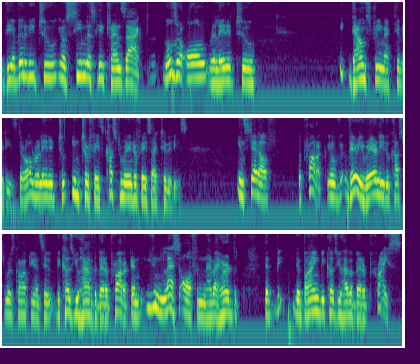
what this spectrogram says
the ability to you know seamlessly transact. Those are all related to downstream activities. They're all related to interface, customer interface activities, instead of the product. You know, very rarely do customers come up to you and say, "Because you have the better product," and even less often have I heard that that be, they're buying because you have a better price.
